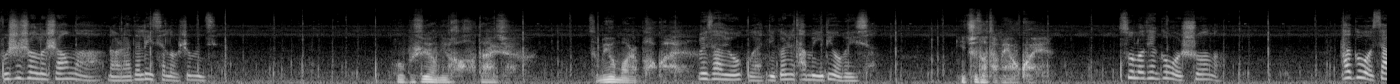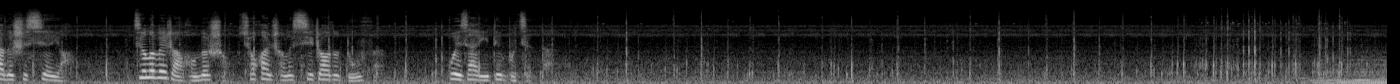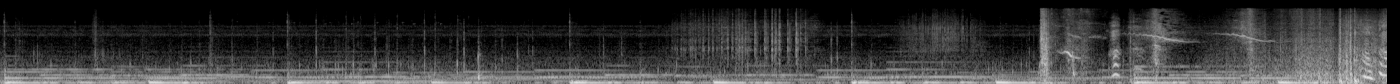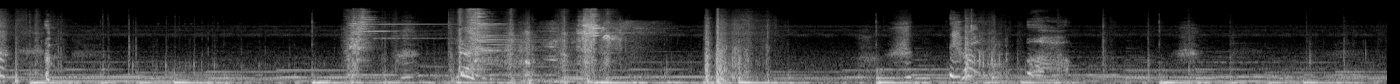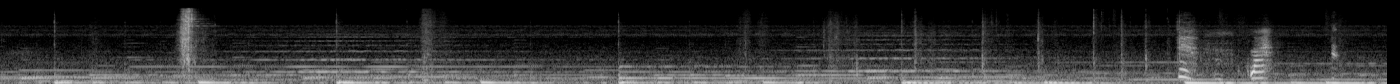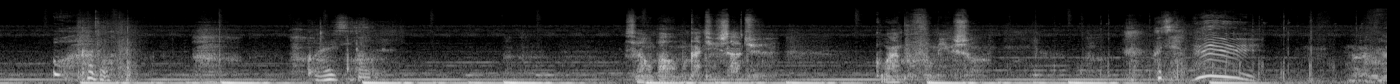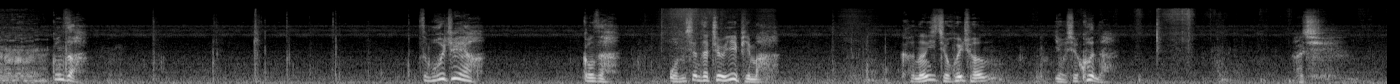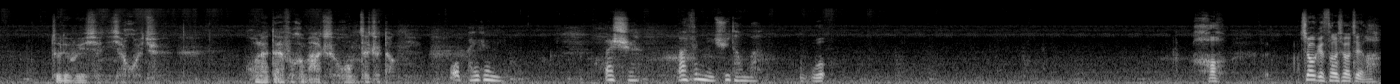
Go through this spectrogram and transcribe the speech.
不是受了伤吗？哪来的力气搂这么紧？我不是要你好好待着，怎么又贸然跑过来？魏家有鬼，你跟着他们一定有危险。你知道他们有鬼？苏洛天跟我说了，他给我下的是泻药，经了魏长红的手，却换成了西招的毒粉。魏家一定不简单。这样，公子，我们现在只有一匹马了，可能一起回城有些困难。阿七，这里危险，你先回去，我后来大夫和马之后，我们在这等你。我陪着你。白石，麻烦你去一趟吧。我好，交给桑小姐了，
